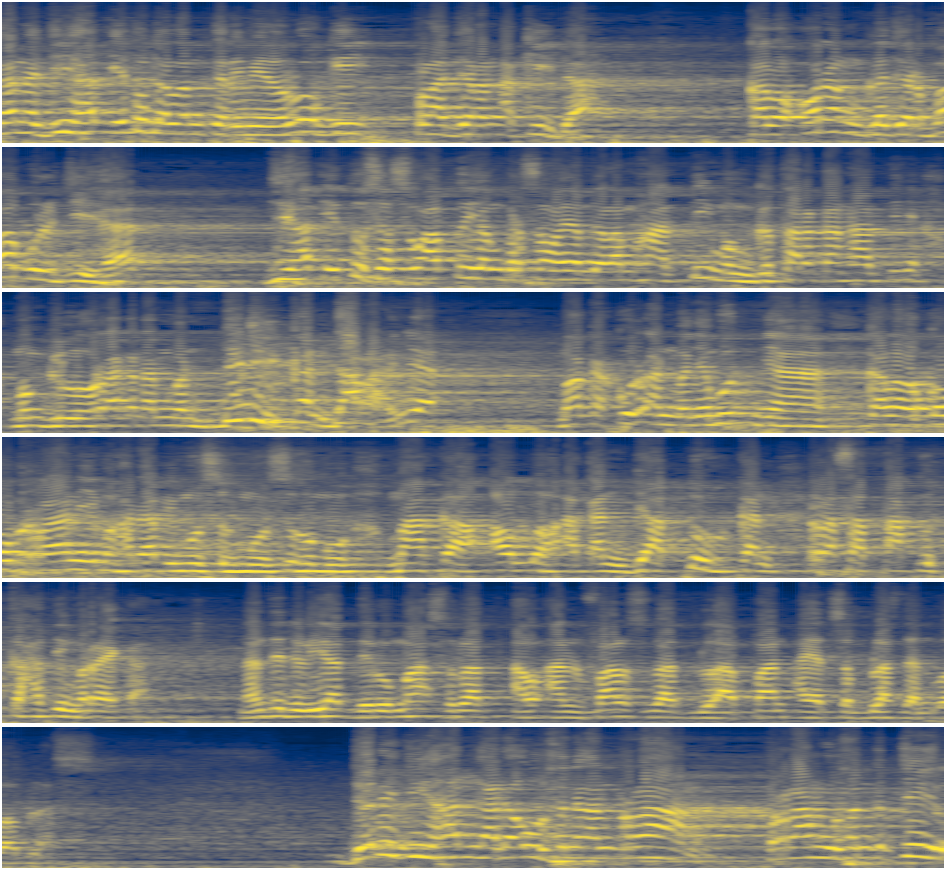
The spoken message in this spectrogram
Karena jihad itu dalam terminologi pelajaran akidah, kalau orang belajar babul jihad, jihad itu sesuatu yang bersemayam dalam hati menggetarkan hatinya menggelorakan dan mendidihkan darahnya. Maka Quran menyebutnya kalau kau berani menghadapi musuh-musuhmu maka Allah akan jatuhkan rasa takut ke hati mereka. Nanti dilihat di rumah surat Al-Anfal surat 8 ayat 11 dan 12 jadi jihad nggak ada urusan dengan perang. Perang urusan kecil.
